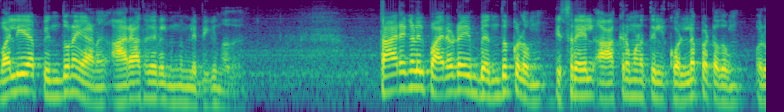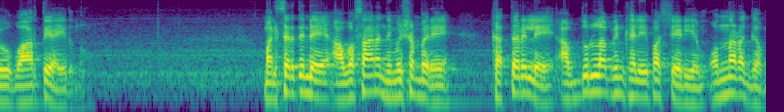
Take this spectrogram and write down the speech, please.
വലിയ പിന്തുണയാണ് ആരാധകരിൽ നിന്നും ലഭിക്കുന്നത്. താരങ്ങളിൽ പലരുടെയും ബന്ധുക്കളും ഇസ്രയേൽ ആക്രമണത്തിൽ കൊല്ലപ്പെട്ടതും ഒരു വാർത്തയായിരുന്നു. മത്സരത്തിന്റെ അവസാന നിമിഷം വരെ ഖത്തറിലെ അബ്ദുള്ള ബിൻ ഖലീഫ സ്റ്റേഡിയം ഒന്നടങ്കം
